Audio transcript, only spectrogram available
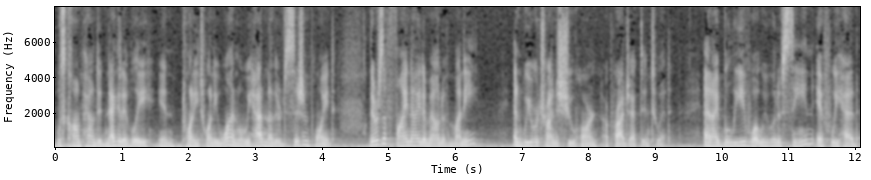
was compounded negatively in 2021 when we had another decision point, there was a finite amount of money and we were trying to shoehorn a project into it. And I believe what we would have seen if we had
